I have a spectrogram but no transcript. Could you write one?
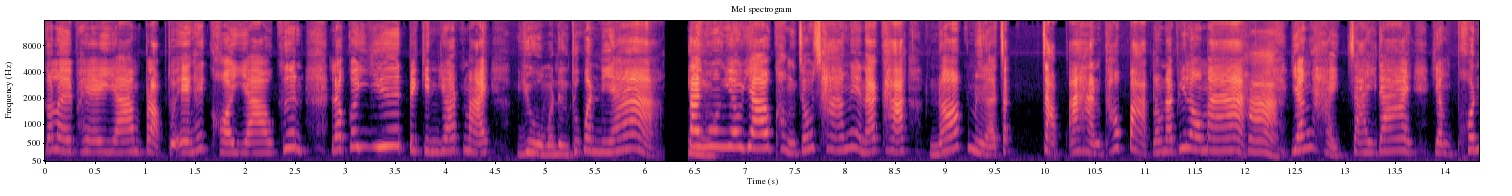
ก็เลยพยายามปรับตัวเองให้คอยาวขึ้น แล้วก็ยืดไปกินยอดไม้ อยู่มาถึงทุกวันเนี้ยแต่งวงยาวๆของเจ้าช้างเนี่ยนะคะ นอกเหนือจาก จับอาหารเข้าปากแล้วนะพี่เรามาค่ะยังหายใจได้ ยังพ่น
